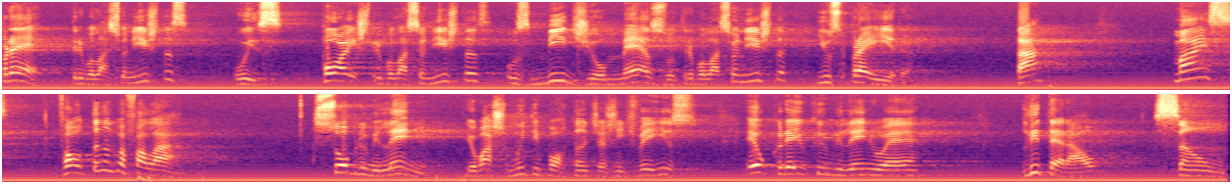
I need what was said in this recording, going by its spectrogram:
pré-tribulacionistas, os pós-tribulacionistas, os mid ou meso-tribulacionistas e os pré-ira. Tá? Mas, voltando a falar sobre o milênio, eu acho muito importante a gente ver isso. Eu creio que o milênio é literal, são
